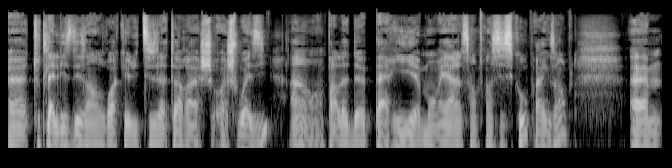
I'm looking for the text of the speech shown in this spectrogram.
euh, toute la liste des endroits que l'utilisateur a, choisi. Hein, on parlait de Paris, Montréal, San Francisco, par exemple. Euh,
